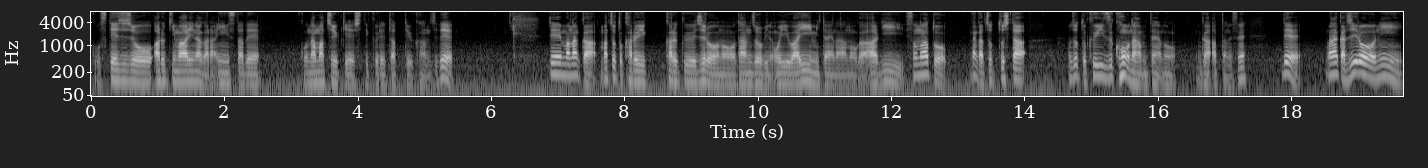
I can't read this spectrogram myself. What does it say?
こうステージ上を歩き回りながらインスタでこう生中継してくれたっていう感じででまあなんか、まあ、ちょっと軽い軽く次郎の誕生日のお祝いみたいなのがありその後なんかちょっとしたちょっとクイズコーナーみたいなのがあったんですね。でまあ、なんか二郎に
